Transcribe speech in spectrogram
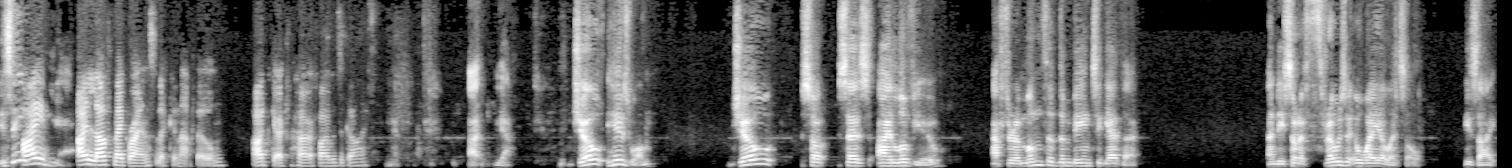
Is he? I- yeah. I love Meg Ryan's look in that film. I'd go for her if I was a guy. Uh, yeah. Joe, here's one. Joe so, says, I love you after a month of them being together. And he sort of throws it away a little. He's like,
